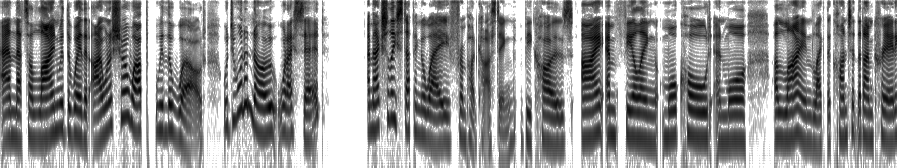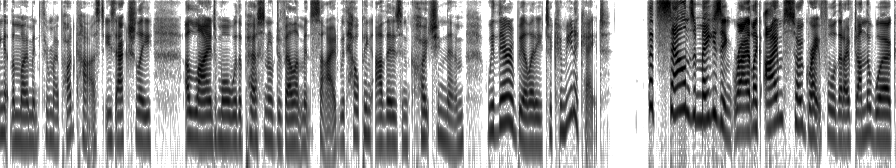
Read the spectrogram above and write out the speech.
and that's aligned with the way that I want to show up with the world. Would you want to know what I said? I'm actually stepping away from podcasting because I am feeling more called and more aligned. Like the content that I'm creating at the moment through my podcast is actually aligned more with a personal development side, with helping others and coaching them with their ability to communicate. That sounds amazing, right? Like, I'm so grateful that I've done the work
